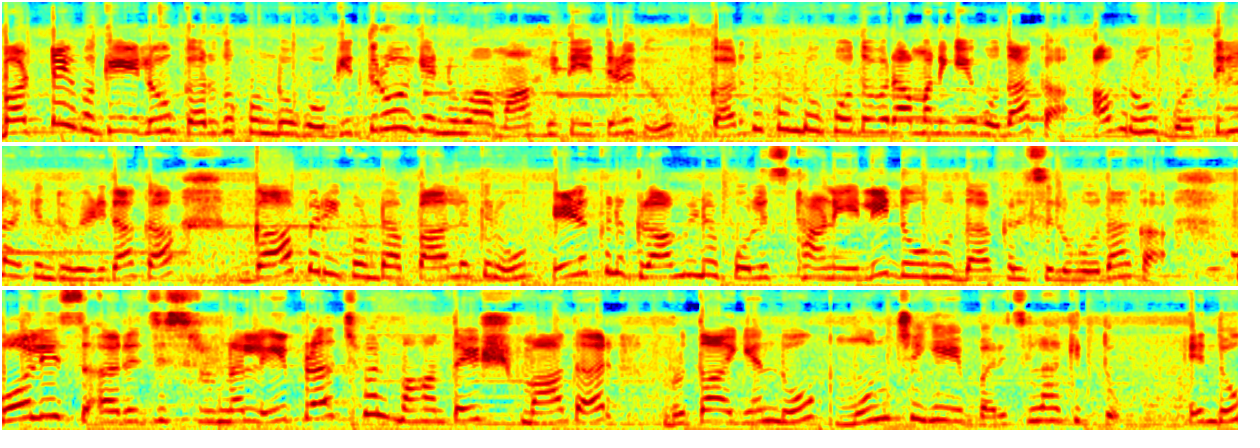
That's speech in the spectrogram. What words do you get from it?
ಬಟ್ಟೆ ಒಗೆಯಲು ಕರೆದುಕೊಂಡು ಹೋಗಿದ್ರು ಎನ್ನುವ ಮಾಹಿತಿ ತಿಳಿದು ಕರೆದುಕೊಂಡು ಹೋದವರ ಮನೆಗೆ ಹೋದಾಗ ಅವರು ಗೊತ್ತಿಲ್ಲ ಎಂದು ಹೇಳಿದಾಗ ಗಾಬರಿಗೊಂಡ ಪಾಲಕರು ಇಳಕಲ್ ಗ್ರಾಮೀಣ ಪೊಲೀಸ್ ಠಾಣೆಯಲ್ಲಿ ದೂರು ದಾಖಲಿಸಲು ಹೋದಾಗ ಪೊಲೀಸ್ ರಿಜಿಸ್ಟರ್ನಲ್ಲಿ ಪ್ರಜ್ವಲ್ ಮಹಾಂತೇಶ್ ಮಾದರ್ ಮೃತ ಎಂದು ಮುಂಚೆಯೇ ಭರಿಸಲಾಗಿತ್ತು ಎಂದು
